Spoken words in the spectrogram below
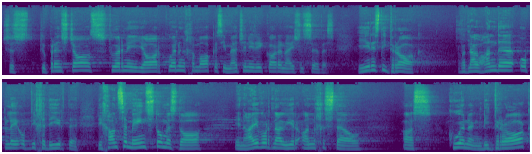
Soos toe prins Charles voor 'n jaar koning gemaak is, imagine hierdie coronation service. Hier is die draak wat nou hande op lê op die gedierte. Die ganse mensdom is daar en hy word nou hier aangestel as koning, die draak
